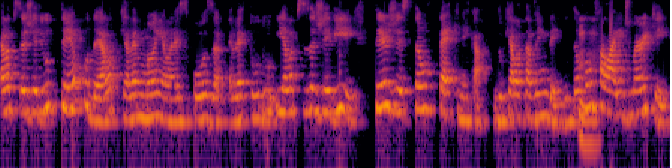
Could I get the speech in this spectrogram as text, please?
ela precisa gerir o tempo dela, porque ela é mãe, ela é esposa, ela é tudo, e ela precisa gerir, ter gestão técnica do que ela está vendendo. Então, uhum. vamos falar aí de Mary Kay.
